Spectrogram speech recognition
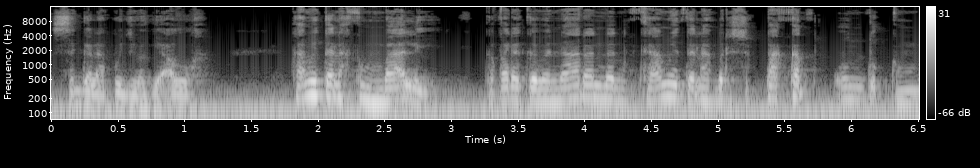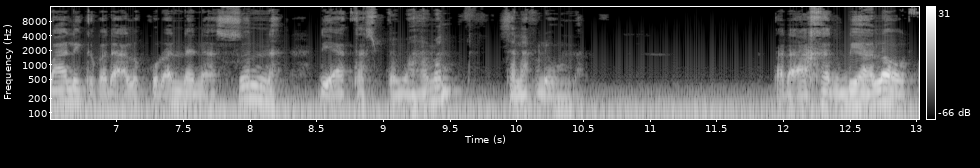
Segala puji bagi Allah. Kami telah kembali kepada kebenaran dan kami telah bersepakat untuk kembali kepada Al-Quran dan As-Sunnah di atas pemahaman salafil ummah. Pada akhir dialog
